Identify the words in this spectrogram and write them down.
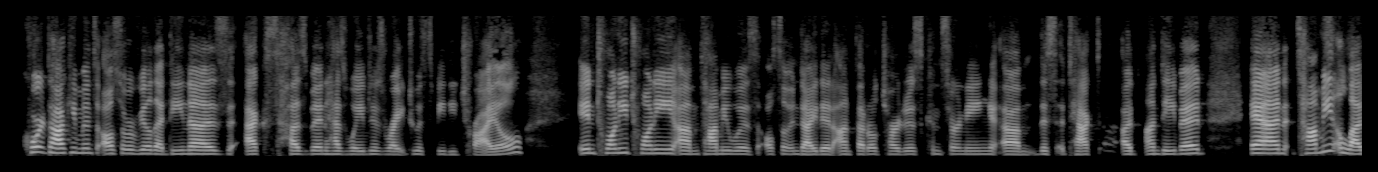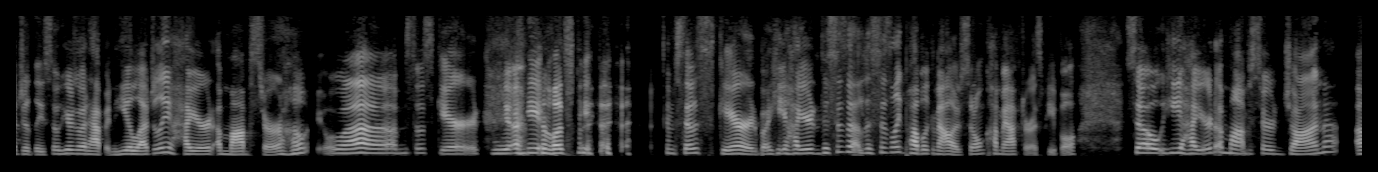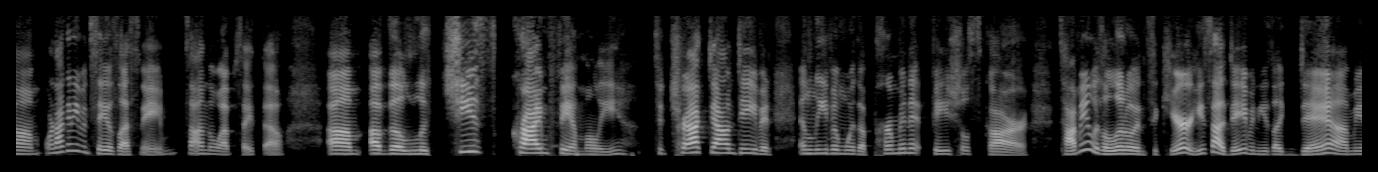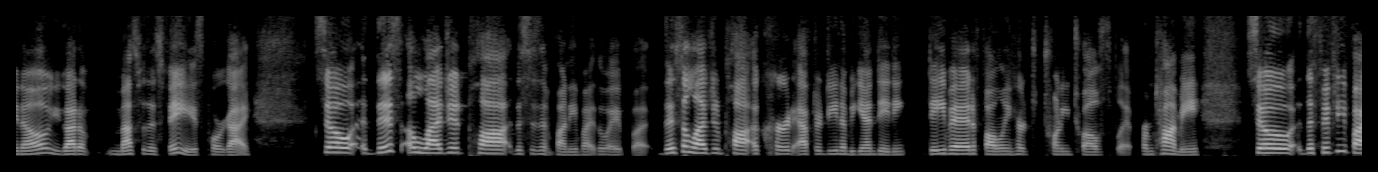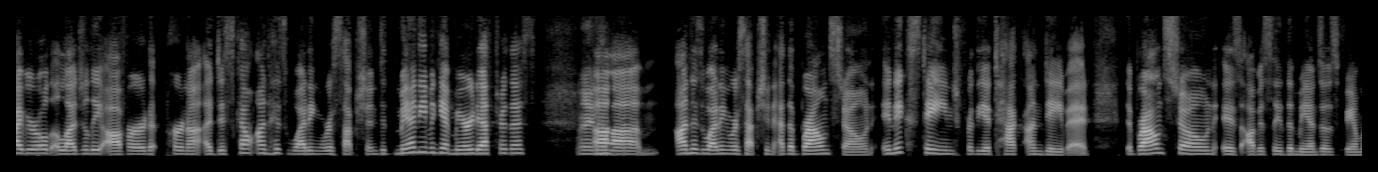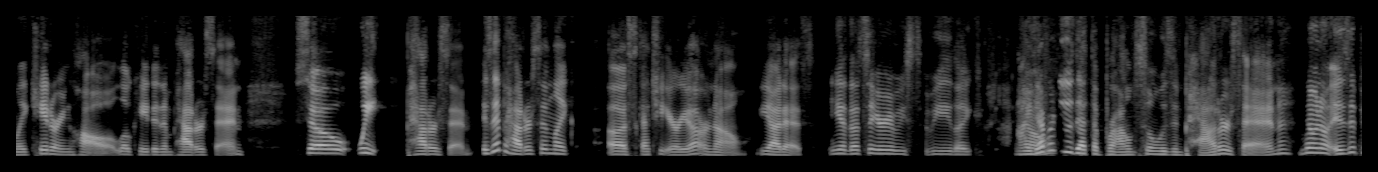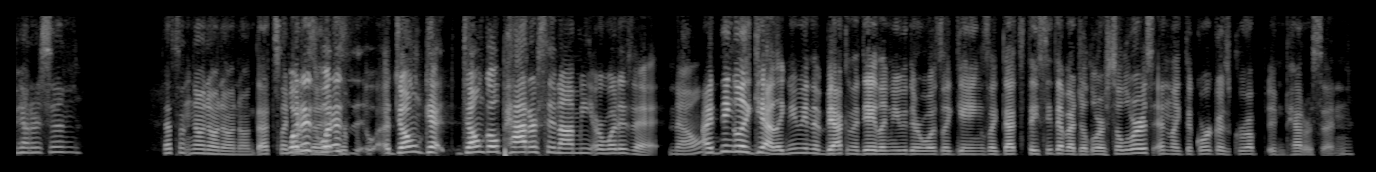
Court documents also reveal that Dina's ex husband has waived his right to a speedy trial. In 2020, um, Tommy was also indicted on federal charges concerning um, this attack uh, on David. And Tommy allegedly, so here's what happened. He allegedly hired a mobster. wow, I'm so scared. yeah. He- Let's he- I'm so scared, but he hired this is a, this is like public knowledge, so don't come after us, people. So he hired a mobster, John. Um, we're not gonna even say his last name. It's on the website though. Um, of the Lucchese crime family to track down David and leave him with a permanent facial scar. Tommy was a little insecure. He saw David he's like, damn, you know, you gotta mess with his face, poor guy. So this alleged plot, this isn't funny by the way, but this alleged plot occurred after Dina began dating David following her 2012 split from Tommy. So the 55 year old allegedly offered Perna a discount on his wedding reception. Did the man even get married after this? Um, on his wedding reception at the Brownstone in exchange for the attack on David. The Brownstone is obviously the Manzo's family catering hall located in Paterson. So, wait, Paterson. Isn't Paterson like a sketchy area or no? Yeah, it is. yeah, that's the area we s- we like. I never knew that the Brownstone was in Paterson. No, no, is it Paterson? That's not, no, no, no, no. That's like what where is the- what where- is uh, don't get don't go Paterson on me or what is it? No? I think like yeah, like maybe in the back in the day, like maybe there was like gangs like that's they say that about Dolores. Dolores and like the Gorgas grew up in Paterson.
